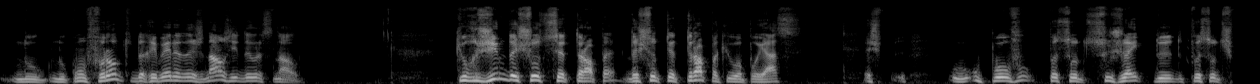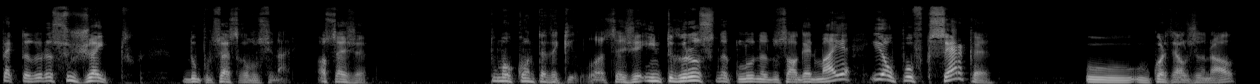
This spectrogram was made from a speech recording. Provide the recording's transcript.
no, no confronto da Ribeira das Naus e do Arsenal, que o regime deixou de ser tropa, deixou de ter tropa que o apoiasse, as- o, o povo passou de sujeito, de, de- passou de espectador a sujeito do processo revolucionário. Ou seja, tomou conta daquilo, ou seja, integrou-se na coluna do Salgueiro Maia e é o povo que cerca o, o quartel-general,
